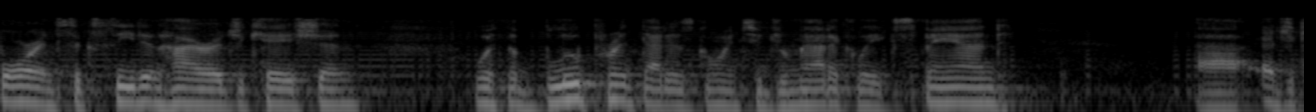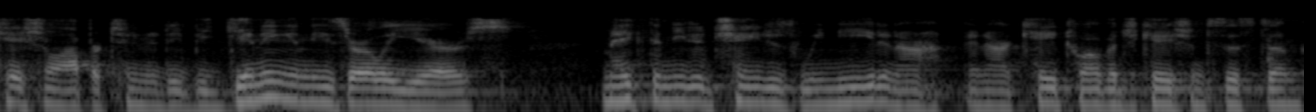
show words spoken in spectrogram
for and succeed in higher education with a blueprint that is going to dramatically expand uh, educational opportunity beginning in these early years, make the needed changes we need in our, in our K-12 education system,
